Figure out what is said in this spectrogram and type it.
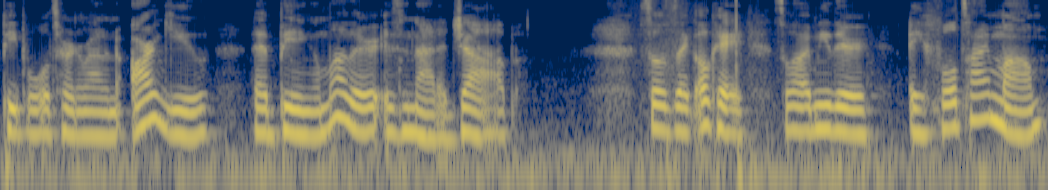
people will turn around and argue that being a mother is not a job. So it's like, okay, so I'm either a full time mom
